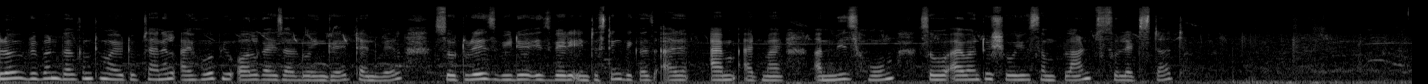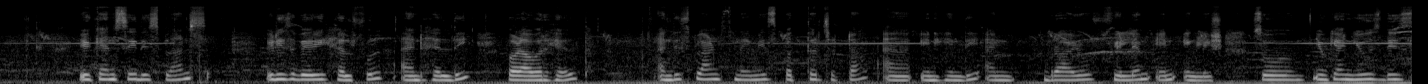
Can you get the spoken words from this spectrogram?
hello everyone welcome to my youtube channel. I hope you all guys are doing great and well. So today's video is very interesting because i am at my ammy's home. So i want to show you some plants. So let's start. You can see these plants. It is very helpful and healthy for our health. And this plant's name is pattar chatta uh, in hindi and bryophyllum in english. So you can use this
